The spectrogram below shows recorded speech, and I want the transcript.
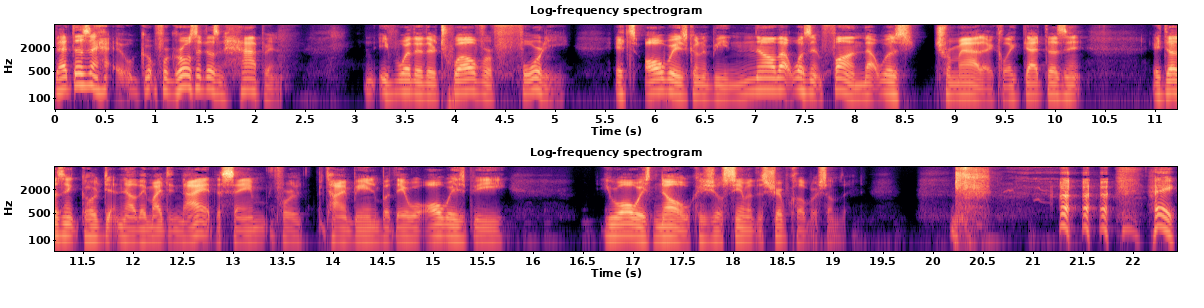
That doesn't ha- for girls. It doesn't happen. If whether they're 12 or 40, it's always going to be no. That wasn't fun. That was traumatic. Like that doesn't. It doesn't go d- now. They might deny it the same for the time being, but they will always be. You always know because you'll see them at the strip club or something. hey,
